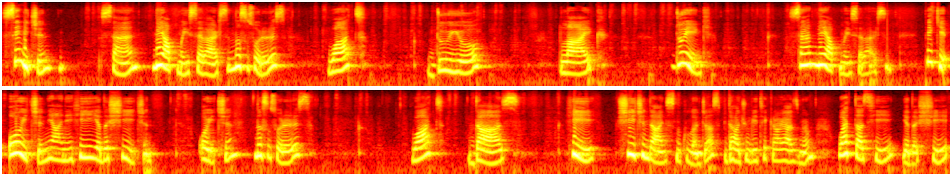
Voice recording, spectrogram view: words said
Sen için sen ne yapmayı seversin? Nasıl sorarız? What do you like doing? Sen ne yapmayı seversin? Peki o için yani he ya da she için o için nasıl sorarız? What does he she için de aynısını kullanacağız. Bir daha cümleyi tekrar yazmıyorum. What does he ya da she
